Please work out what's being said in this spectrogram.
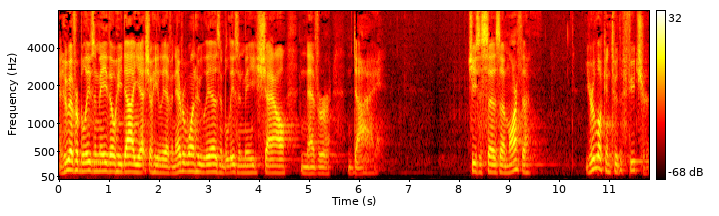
And whoever believes in me, though he die, yet shall he live. And everyone who lives and believes in me shall never die. Jesus says, uh, Martha, you're looking to the future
